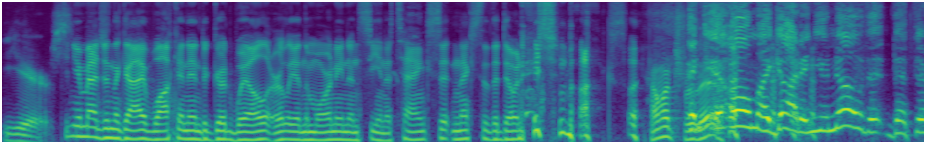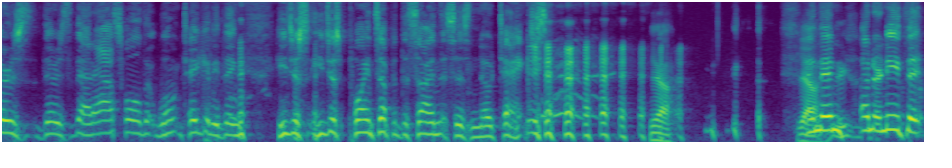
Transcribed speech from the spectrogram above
years. Can you imagine the guy walking into Goodwill early in the morning and seeing a tank sitting next to the donation box? Like, How much for And, this? oh my god! And you know that that there's there's that asshole that won't take anything. He just he just points up at the sign that says no tanks, Yeah. Yeah. and then underneath it,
